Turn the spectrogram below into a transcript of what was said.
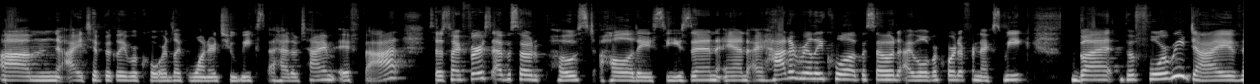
Um, I typically record like one or two weeks ahead of time, if that. So it's my first episode post holiday season. And I had a really cool episode. I will record it for next week. But before we dive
